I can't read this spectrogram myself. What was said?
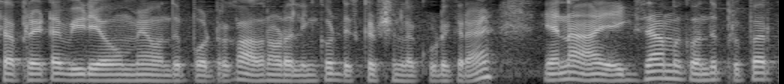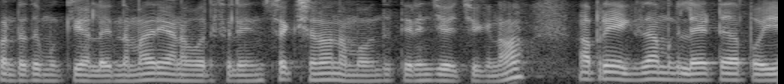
செப்பரேட்டாக வீடியோவுமே வந்து போட்டிருக்கோம். அதனோட லிங்க்கும் டிஸ்கிரிப்ஷனில் கொடுக்குறேன். ஏன்னா எக்ஸாமுக்கு வந்து ப்ரிப்பேர் பண்ணுறது முக்கியம் இல்லை. இந்த மாதிரியான ஒரு சில இன்ஸ்ட்ரக்ஷனும் நம்ம வந்து தெரிஞ்சு வச்சுக்கணும். அப்புறம் எக்ஸாமுக்கு லேட்டாக போய்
